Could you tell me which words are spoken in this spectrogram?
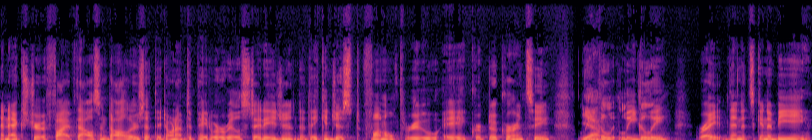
an extra five thousand dollars that they don't have to pay to a real estate agent that they can just funnel through a cryptocurrency Yeah. legally, legally, right? Then it's going to be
